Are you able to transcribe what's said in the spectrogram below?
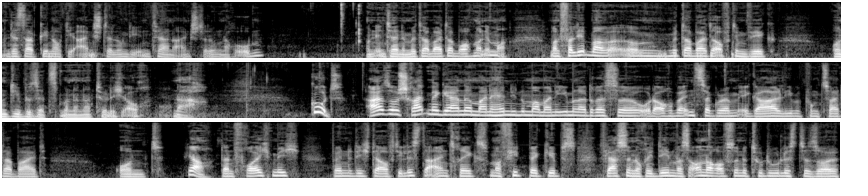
und deshalb gehen auch die Einstellungen, die interne Einstellung nach oben. Und interne Mitarbeiter braucht man immer. Man verliert mal ähm, Mitarbeiter auf dem Weg und die besetzt man dann natürlich auch nach. Gut, also schreibt mir gerne meine Handynummer, meine E-Mail-Adresse oder auch über Instagram, egal, liebe.zeitarbeit. Und ja, dann freue ich mich, wenn du dich da auf die Liste einträgst, mal Feedback gibst, vielleicht hast du noch Ideen, was auch noch auf so eine To-Do-Liste soll,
